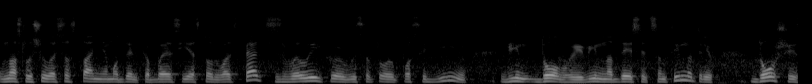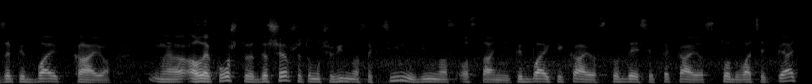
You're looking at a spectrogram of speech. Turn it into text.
У нас лишилась остання моделька BSE 125 з великою висотою по сидінню. Він довгий, він на 10 см, довший за підбайк Кайо. Е, Але коштує дешевше, тому що він у нас акційний, він у нас останній. Підбайки Кайо 110 та Кайо 125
